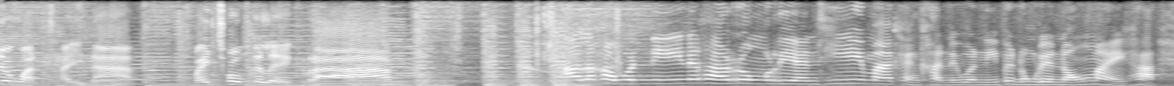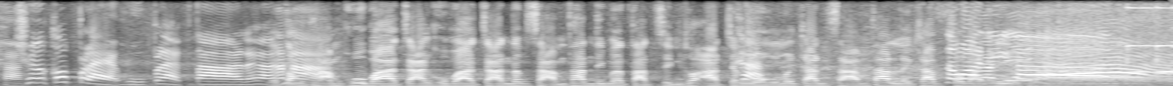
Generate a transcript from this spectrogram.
จังหวัดชัยนาทไปชมกันเลยครับ เอาละค่ะวันนี้นะคะ โรงเรียนที่มาแข่งขันในวันนี้เป็นโรงเรียนน้องใหม่ค่ะ ค่ะ ชื่อก็แปลกหูแปลกตานะคะไม่ต้องถามครูบาอาจารย์ครูบาอาจารย์ทั้ง 3 ท่านที่มาตัดสินเขาอาจจะค่ะ งงเหมือนกัน 3 ท่านเลยครับ สวัสดีค่ะสามท่านค่ะ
